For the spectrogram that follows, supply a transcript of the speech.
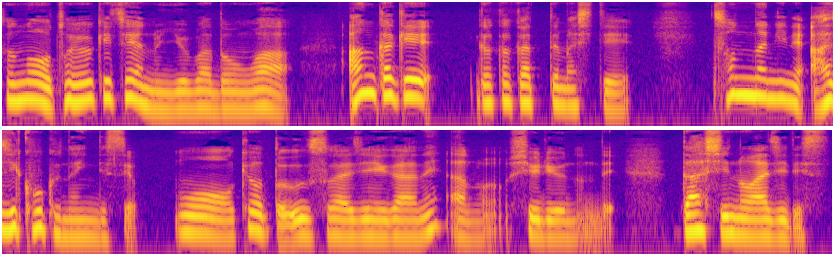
その豊家茶屋の湯葉丼はあんかけがかかってましてそんなにね味濃くないんですよ。もう京都薄味がねあの主流なんでだしの味です。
